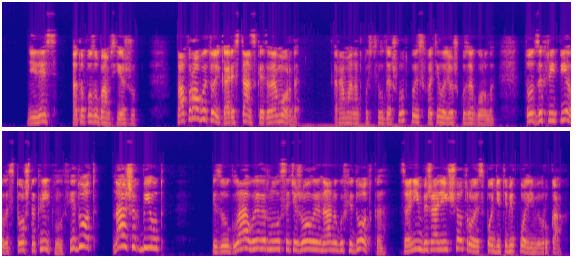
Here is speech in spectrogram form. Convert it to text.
— Не лезь, а то по зубам съезжу. — Попробуй только, арестантская твоя морда. Роман отпустил Дашутку и схватил Алешку за горло. Тот захрипел, истошно крикнул. — Федот! Наших бьют! Из-за угла вывернулся тяжелый на ногу Федотка. За ним бежали еще трое с поднятыми кольями в руках.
